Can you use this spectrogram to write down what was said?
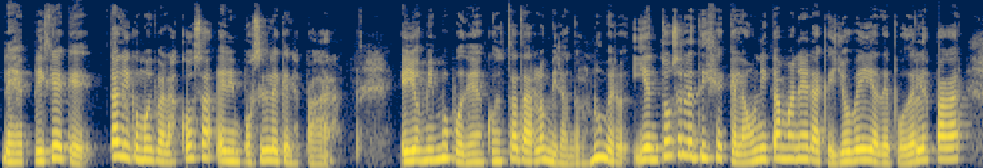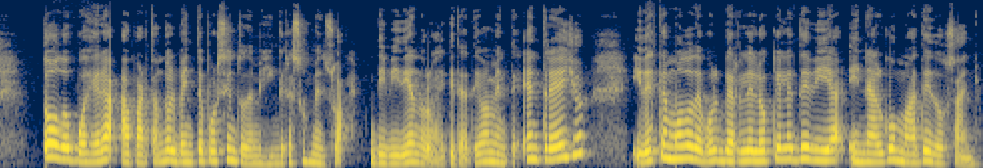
Les expliqué que, tal y como iban las cosas, era imposible que les pagara. Ellos mismos podían constatarlo mirando los números y entonces les dije que la única manera que yo veía de poderles pagar todo pues era apartando el 20% de mis ingresos mensuales, dividiéndolos equitativamente entre ellos y de este modo devolverle lo que les debía en algo más de dos años.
